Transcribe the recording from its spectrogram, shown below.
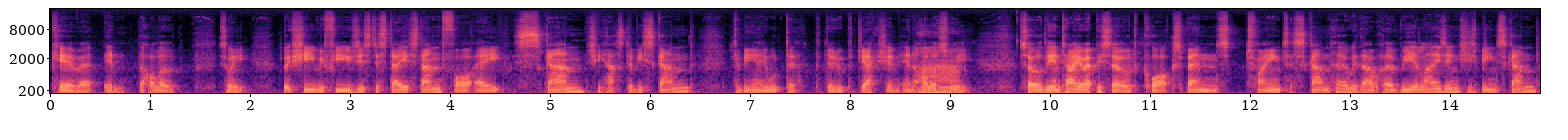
Kira in the Holosuite, but she refuses to stay stand for a scan. She has to be scanned to be able to do a projection in a Holosuite. So the entire episode, Quark spends trying to scan her without her realizing she's been scanned,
